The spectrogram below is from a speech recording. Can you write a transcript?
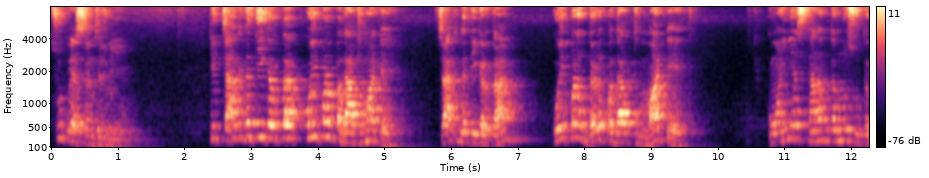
શું ક્વેશ્ચન છે જોઈએ? કે ચાક ગતિ કરતા કોઈ પણ પદાર્થ માટે ચાક ગતિ કરતા કોઈ પણ દળ પદાર્થ માટે કોણીય સ્થાનાંતરનું સૂત્ર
